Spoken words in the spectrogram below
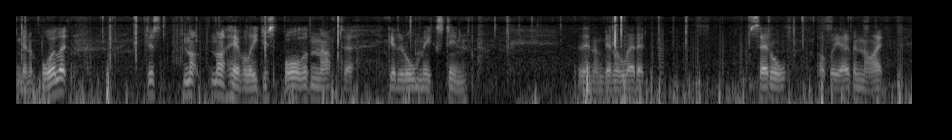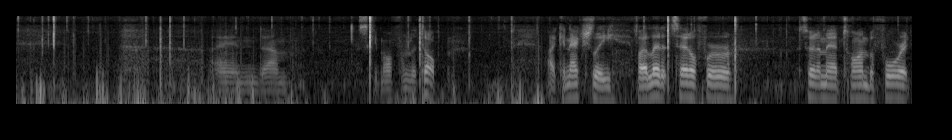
I'm going to boil it, just not not heavily, just boil it enough to get it all mixed in. Then I'm going to let it settle probably overnight and um, skim off from the top. I can actually, if I let it settle for a certain amount of time before it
